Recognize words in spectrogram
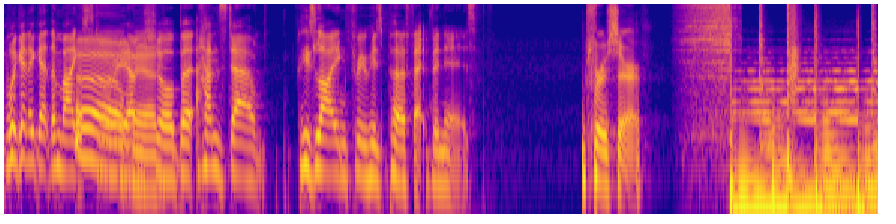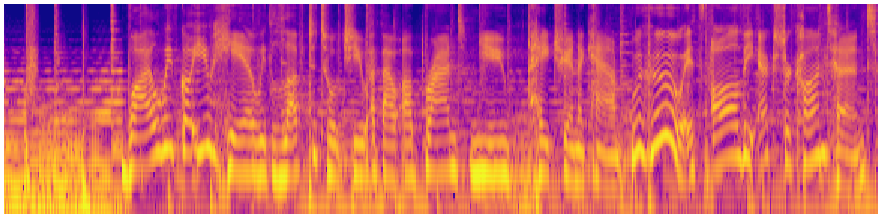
we're going to get the Mike oh, story, I'm Oh, man. sure. But hands down, he's lying through his perfect veneers. For sure. While we've got you here, we'd love to talk to you about our brand new Patreon account. Woohoo! It's all the extra content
